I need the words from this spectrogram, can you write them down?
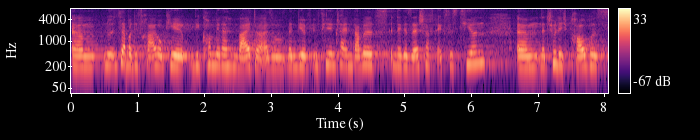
Ähm, nun ist aber die Frage, okay, wie kommen wir dahin weiter? Also wenn wir in vielen kleinen Bubbles in der Gesellschaft existieren, ähm, natürlich braucht es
